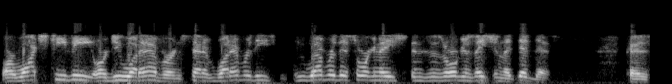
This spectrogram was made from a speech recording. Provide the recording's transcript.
or watch TV or do whatever instead of whatever these whoever this organization this organization that did this. Because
